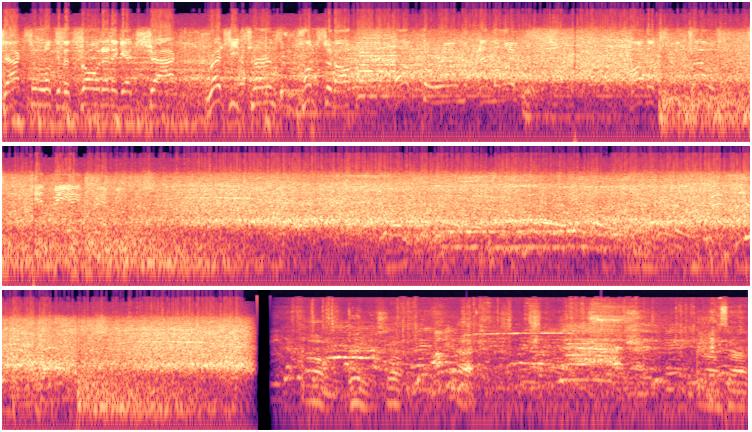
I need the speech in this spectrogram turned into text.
Jackson looking to throw it in against Shaq. Reggie turns and pumps it up off the rim, and the Lakers are the 2000 What's up?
